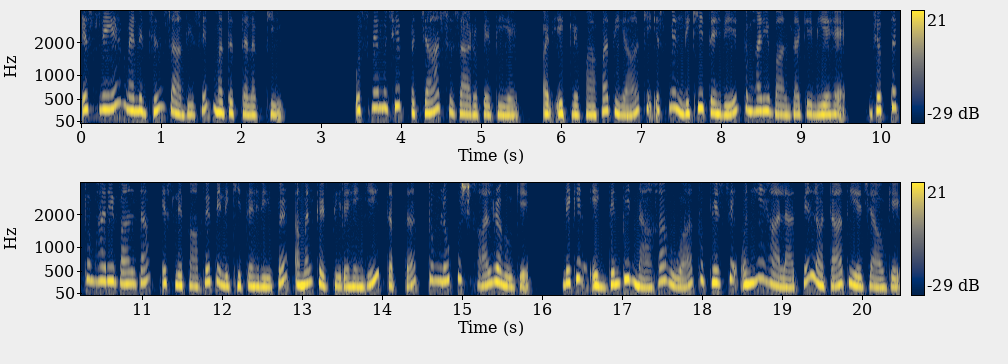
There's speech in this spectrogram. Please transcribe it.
इसलिए मैंने जिन सादी से मदद तलब की, उसने मुझे पचास हज़ार रुपए दिए और एक लिफाफा दिया कि इसमें लिखी तहरीर तुम्हारी वालदा के लिए है। जब तक तुम्हारी वालदा इस लिफाफे पे लिखी तहरीर पर अमल करती रहेंगी, तब तक तुम लोग खुशहाल रहोगे। लेकिन एक दिन भी नागा हुआ तो फिर से उन्हीं हालात में लौटा दिए जाओगे।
